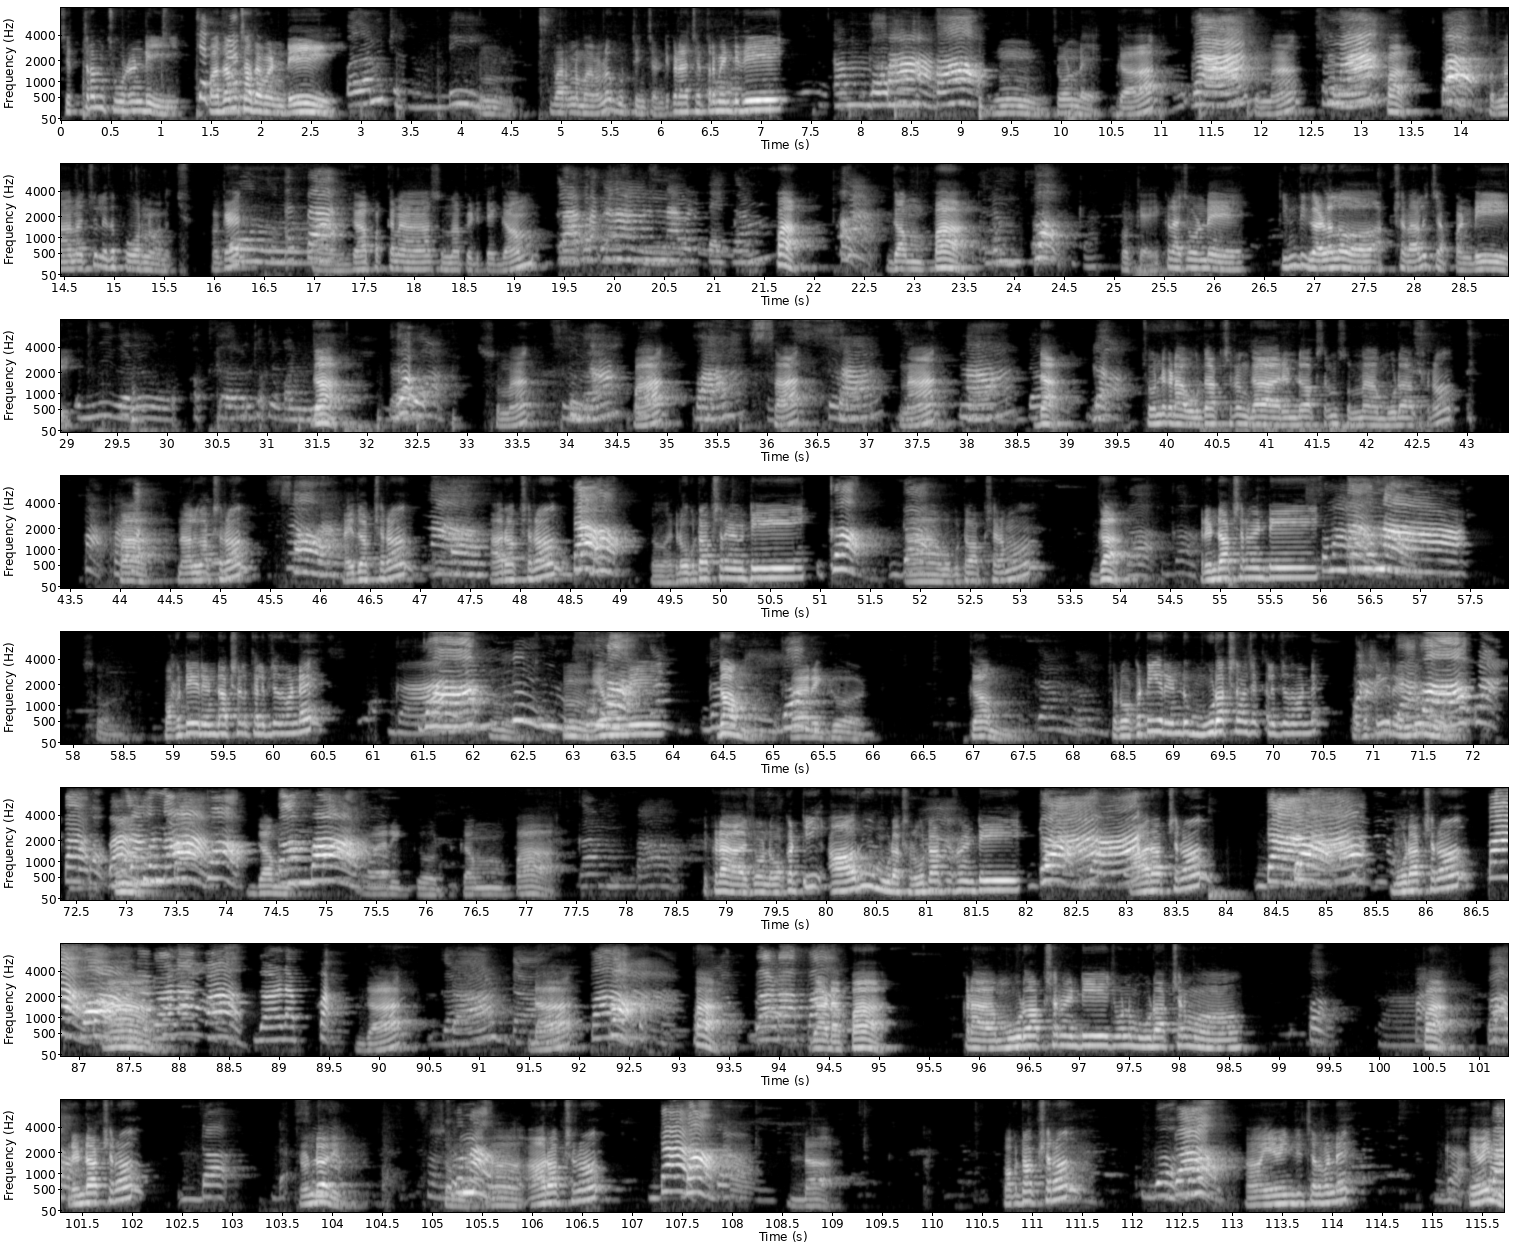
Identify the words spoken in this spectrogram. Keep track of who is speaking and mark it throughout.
Speaker 1: చిత్రం చూడండి. పదం చదవండి. వర్ణమాలలో గుర్తించండి. ఇక్కడ చిత్రం ఏంటిది? చూడండి. గా సున్నా ప. సున్నా అనొచ్చు లేదా పూర్ణం అనొచ్చు. ఓకే? గా పక్కన సున్నా పెడితే గమ్ ప. గంప. ఓకే ఇక్కడ చూడండి. కింది గళ్ళలో అక్షరాలు చెప్పండి
Speaker 2: ఎన్ని గలు అక్షరాలు చెప్పండి
Speaker 1: గా. సున్నా ప. స. నా. డ.
Speaker 2: డ.
Speaker 1: చూడండి ఇక్కడ ఒకటో అక్షరం గా రెండో అక్షరం సున్నా మూడో అక్షరం ప. నాలుగో అక్షరం ఐదో అక్షరం ఆరో అక్షరం ఇక్కడ ఒకటో అక్షరం ఏమిటి? ఒకటో అక్షరము గా. రెండో అక్షరం ఏంటి? ఒకటి రెండు అక్షరాలు కలిపి చదవండి. ఏముంది? గమ్. Very good gum. చూడు ఒకటి రెండు మూడు అక్షరాలు చె- కలిపి చదవండి. ఒకటి రెండు మూడు. గమ్. వెరీ గుడ్ గంప ఇక్కడ చూడండి ఒకటి ఆరు మూడు అక్షరం ఒకటో అక్షరం ఏంటి? ఆరు అక్షరం. మూడు అక్షరం. ఆ, గ. డ? ప. గడప. ఇక్కడ మూడో అక్షరం ఏంటి? చూడండి మూడో అక్షరము. ప. రెండో అక్షరం? రెండోది. ఆరో అక్షరం? డ. ఒకటో అక్షరం? ఆ, ఏమైంది? చదవండి. ఏమైంది?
